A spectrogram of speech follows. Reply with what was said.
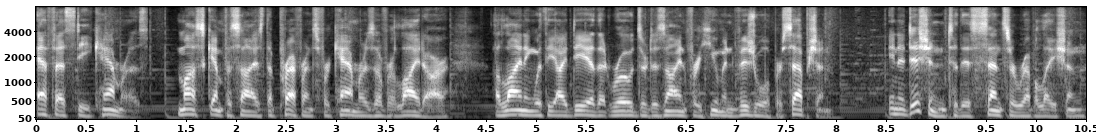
FSD cameras. Musk emphasized the preference for cameras over LiDAR, aligning with the idea that roads are designed for human visual perception. In addition to this sensor revelation,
